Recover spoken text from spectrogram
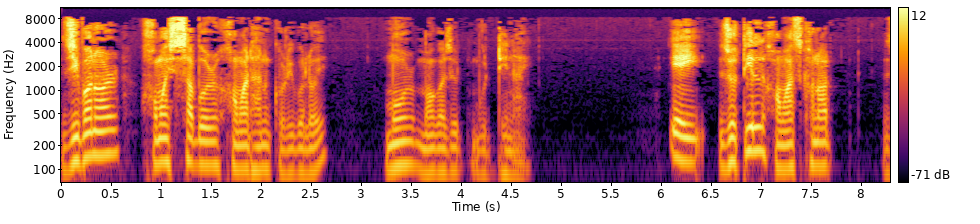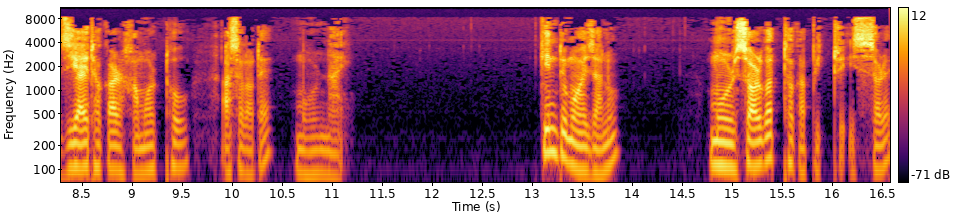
জীৱনৰ সমস্যাবোৰ সমাধান কৰিবলৈ মোৰ মগজুত বুদ্ধি নাই। এই জটিল সমাজখনত জীয়াই থকাৰ সামৰ্থ্যও আচলতে মোৰ নাই। কিন্তু মই জানো মোৰ স্বৰ্গত থকা পিতৃ ঈশ্বৰে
